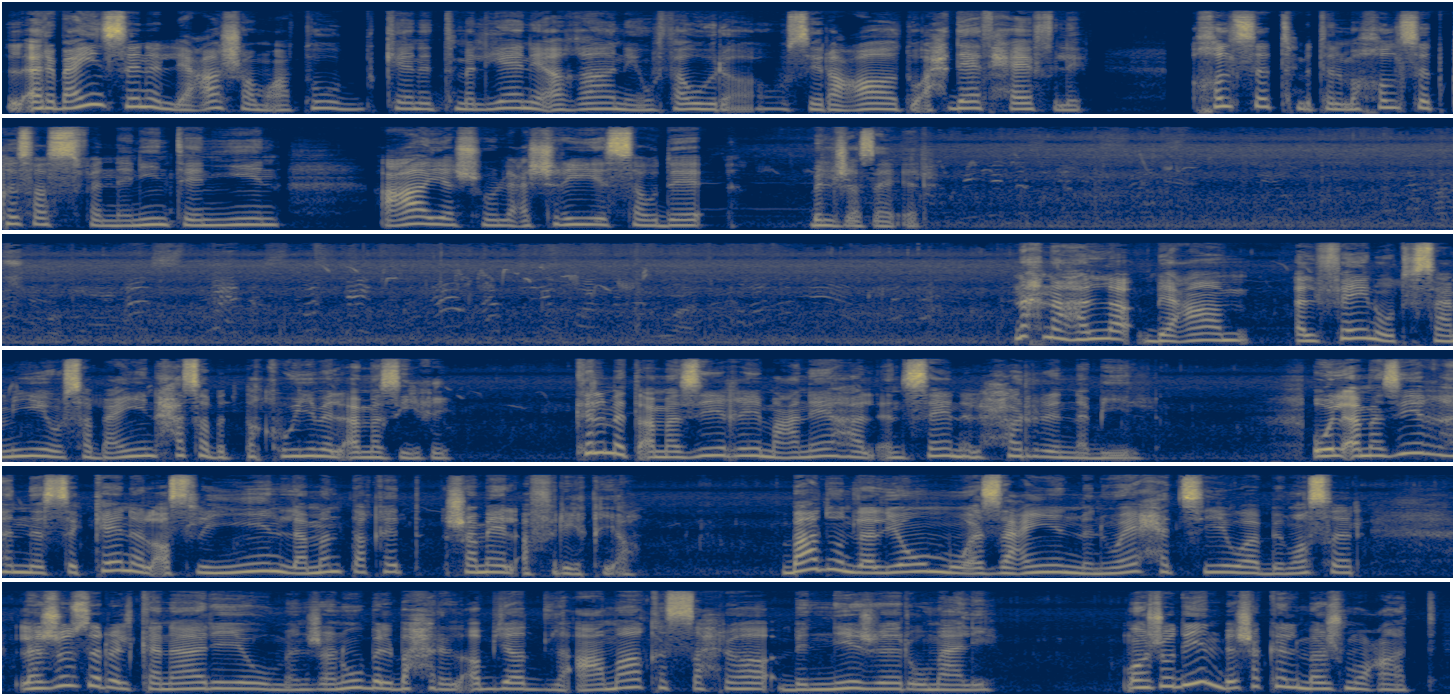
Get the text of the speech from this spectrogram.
الأربعين سنة اللي عاشها معطوب كانت مليانة أغاني وثورة وصراعات وأحداث حافلة. خلصت مثل ما خلصت قصص فنانين تانيين عايشوا العشرية السوداء بالجزائر. نحن هلأ بعام 2970 حسب التقويم الأمازيغي. كلمة أمازيغي معناها الإنسان الحر النبيل. والأمازيغ هن السكان الأصليين لمنطقة شمال أفريقيا. بعدهم لليوم موزعين من واحد سيوة بمصر لجزر الكناري ومن جنوب البحر الأبيض لأعماق الصحراء بالنيجر ومالي. موجودين بشكل مجموعات.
